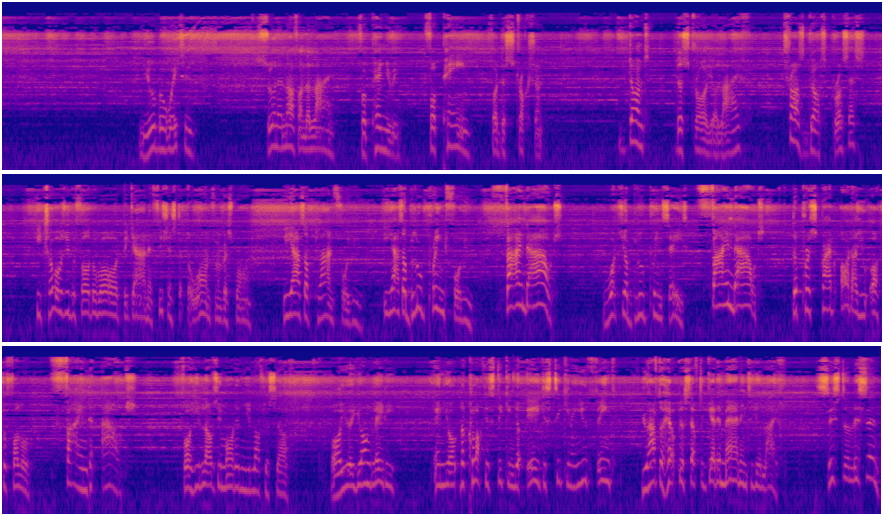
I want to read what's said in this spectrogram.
you'll be waiting soon enough on the line for penury, for pain, for destruction. Don't destroy your life. Trust God's process. He chose you before the world began. Ephesians chapter 1 from verse 1. He has a plan for you. He has a blueprint for you. Find out what your blueprint says. Find out the prescribed order you ought to follow. Find out. For he loves you more than you love yourself. Or you're a young lady and your the clock is ticking, your age is ticking, and you think you have to help yourself to get a man into your life. Sister, listen.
